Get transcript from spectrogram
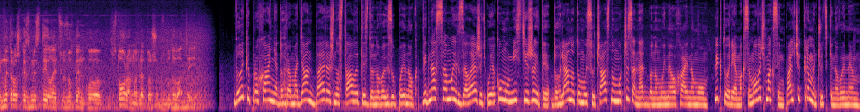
І ми трошки змістили цю зупинку в сторону для того, щоб збудувати її. Велике прохання до громадян бережно ставитись до нових зупинок. Від нас самих залежить, у якому місті жити доглянутому й сучасному чи занедбаному й неохайному. Вікторія Максимович, Максим Пальчик, Кременчуцькі новини.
